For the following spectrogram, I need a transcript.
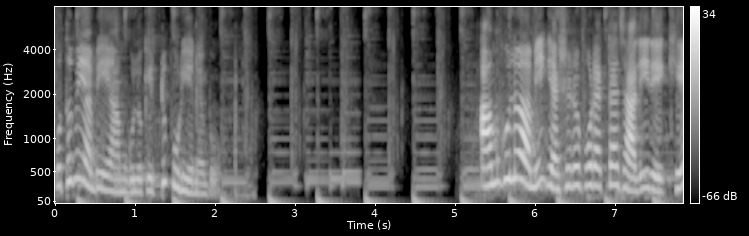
প্রথমেই আমি এই আমগুলোকে একটু পুড়িয়ে নেব। আমগুলো আমি গ্যাসের ওপর একটা জালি রেখে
